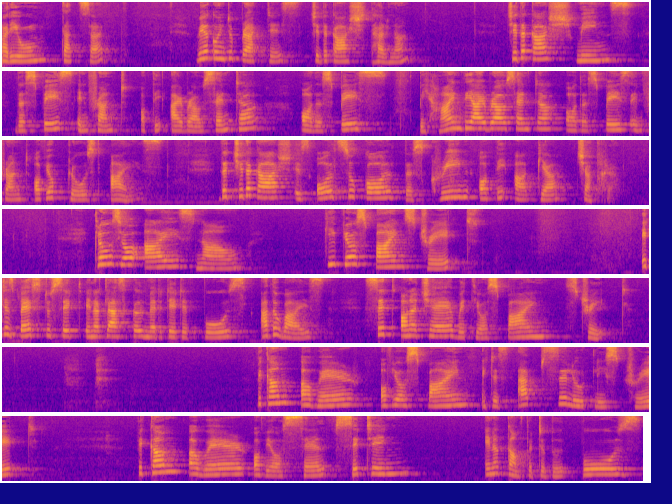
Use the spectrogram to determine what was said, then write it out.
Hari Om Tat Sat. We are going to practice Chidakash Dharna. Chidakash means the space in front of the eyebrow center or the space behind the eyebrow center or the space in front of your closed eyes. The Chidakash is also called the screen of the Agya chakra. Close your eyes now. Keep your spine straight. It is best to sit in a classical meditative pose. Otherwise, sit on a chair with your spine straight. Become aware of your spine. It is absolutely straight. Become aware of yourself sitting in a comfortable pose.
